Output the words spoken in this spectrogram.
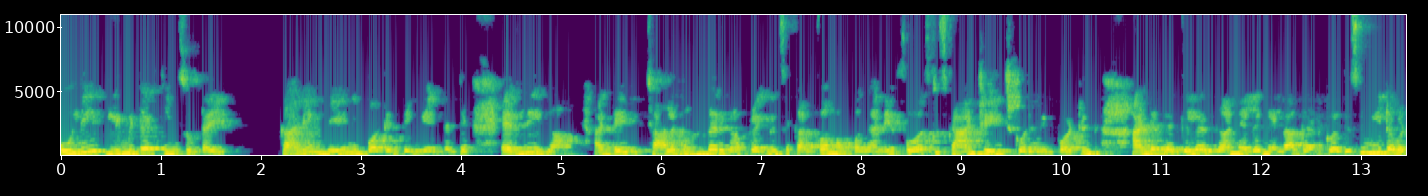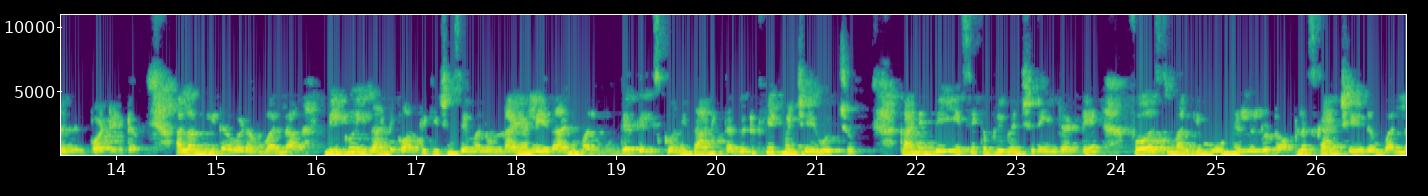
ఓన్లీ లిమిటెడ్ థింగ్స్ ఉంటాయి. కానీ మెయిన్ ఇంపార్టెంట్ థింగ్ ఏంటంటే ఎర్లీగా అంటే చాలా తొందరగా ప్రెగ్నెన్సీ కన్ఫర్మ్ అవ్వగానే ఫస్ట్ స్కాన్ చేయించుకోవడం ఇంపార్టెంట్ అండ్ రెగ్యులర్గా నెల నెల గైనకాలజిస్ట్ మీట్ అవ్వడం ఇంపార్టెంట్ అలా మీట్ అవ్వడం వల్ల మీకు ఇలాంటి కాంప్లికేషన్స్ ఏమైనా ఉన్నాయా లేదా అని మనం ముందే తెలుసుకొని దానికి తగ్గట్టు ట్రీట్మెంట్ చేయవచ్చు. కానీ బేసిక్ ప్రివెన్షన్ ఏంటంటే ఫస్ట్ మనకి మూడు నెలల్లో డాప్లర్ స్కాన్ చేయడం వల్ల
